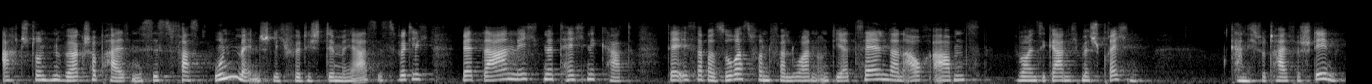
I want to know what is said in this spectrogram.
acht Stunden Workshop halten. Es ist fast unmenschlich für die Stimme. Ja, es ist wirklich, wer da nicht eine Technik hat, der ist aber sowas von verloren. Und die erzählen dann auch abends, wollen sie gar nicht mehr sprechen. Kann ich total verstehen.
